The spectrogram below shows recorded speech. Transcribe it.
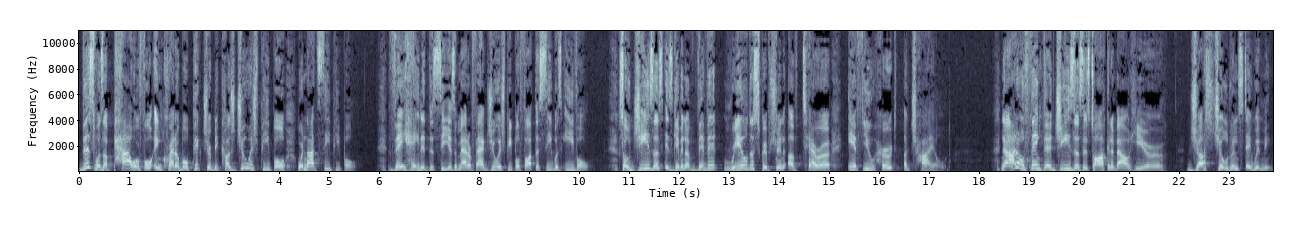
this was a powerful, incredible picture because Jewish people were not sea people. They hated the sea. As a matter of fact, Jewish people thought the sea was evil. So Jesus is given a vivid, real description of terror if you hurt a child. Now, I don't think that Jesus is talking about here just children, stay with me,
